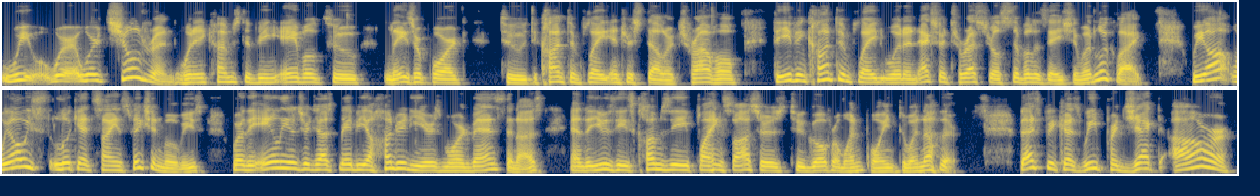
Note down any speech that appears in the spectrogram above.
we we're, we're children when it comes to being able to laser port to, to contemplate interstellar travel, to even contemplate what an extraterrestrial civilization would look like. We, all, we always look at science fiction movies where the aliens are just maybe 100 years more advanced than us, and they use these clumsy flying saucers to go from one point to another. That's because we project our,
